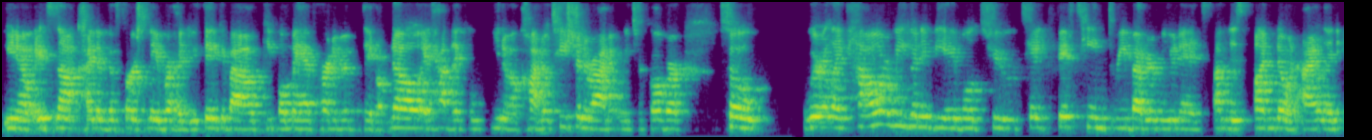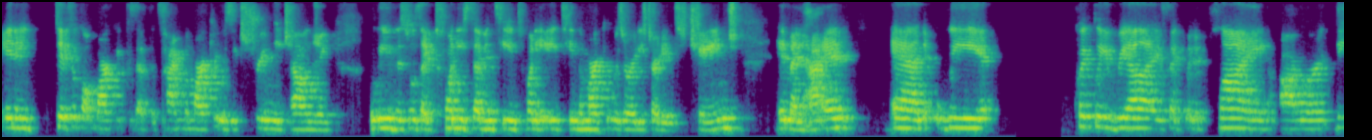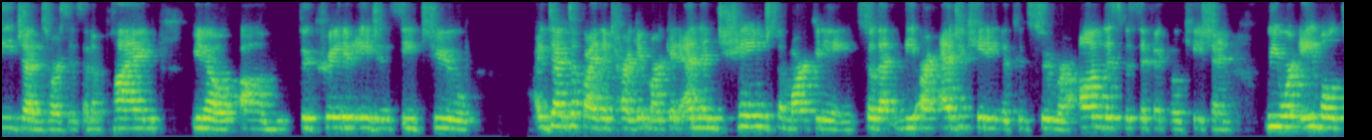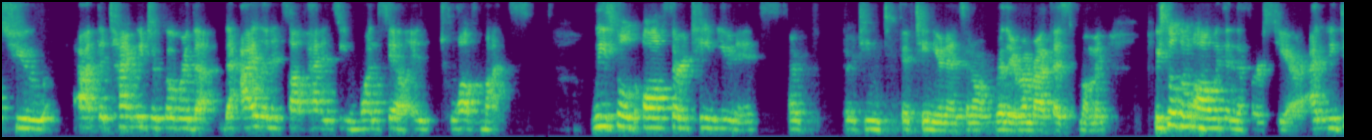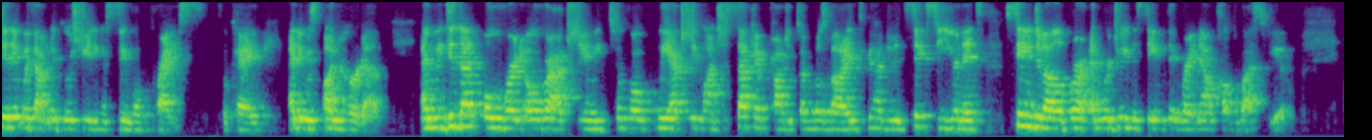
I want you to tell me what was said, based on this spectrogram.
you know, it's not kind of the first neighborhood you think about. People may have heard of it, but they don't know. It had like, you know, a connotation around it when we took over. So we're like, how are we going to be able to take 15 three bedroom units on this unknown island in a difficult market? Because at the time, the market was extremely challenging. I believe this was like 2017, 2018. The market was already starting to change in Manhattan. And we quickly realized like when applying our lead gen sources and applying, you know, um, the creative agency to identify the target market and then change the marketing so that we are educating the consumer on this specific location we were able to, at the time we took over, the, the island itself hadn't seen one sale in 12 months. We sold all 13 units, or 13 to 15 units, I don't really remember at this moment. We sold them all within the first year, and we did it without negotiating a single price. Okay, and it was unheard of. And we did that over and over actually. And we took over, we actually launched a second project on Roosevelt, 360 units, same developer, and we're doing the same thing right now called Westview.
